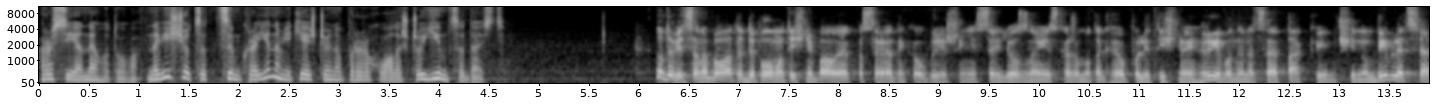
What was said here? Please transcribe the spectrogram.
Росія не готова. Навіщо це цим країнам, які я щойно перерахувала, що їм це дасть? Ну, дивіться, набивати дипломатичні бали як посередника у вирішенні серйозної, скажімо так, геополітичної гри. Вони на це таким чином дивляться.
